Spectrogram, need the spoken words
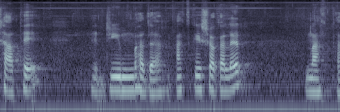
সাথে ডিম ভাজা, আজকে সকালের নাস্তা।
